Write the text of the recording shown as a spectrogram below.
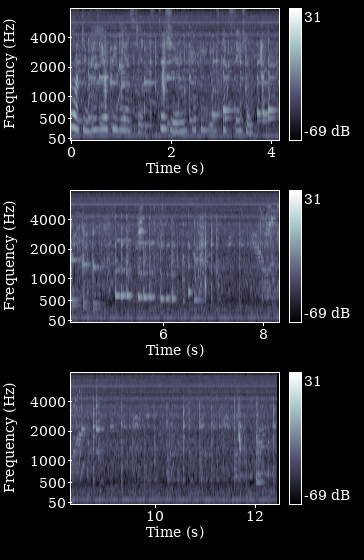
You're watching Video PBS Kids. This is PBS Kids station.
